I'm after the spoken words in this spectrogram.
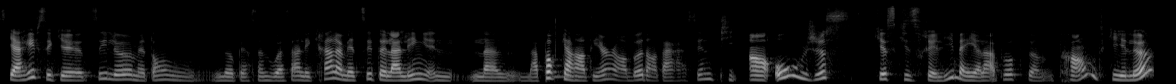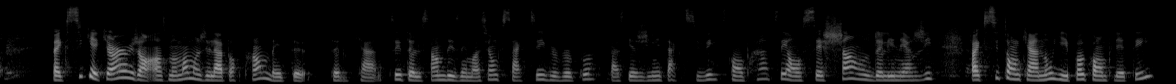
Ce qui arrive, c'est que, tu sais, là, mettons, là, personne ne voit ça à l'écran, là, mais tu sais, tu as la ligne, la, la, porte 41 en bas dans ta racine, puis en haut, juste, qu'est-ce qui se relie? Bien, il y a la porte comme 30 qui est là. Fait que si quelqu'un, genre, en ce moment, moi, j'ai la porte 30, ben, le, as le centre des émotions qui s'active, veux, pas, parce que je viens t'activer, tu comprends? on s'échange de l'énergie. Fait que si ton canot, il est pas complété,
